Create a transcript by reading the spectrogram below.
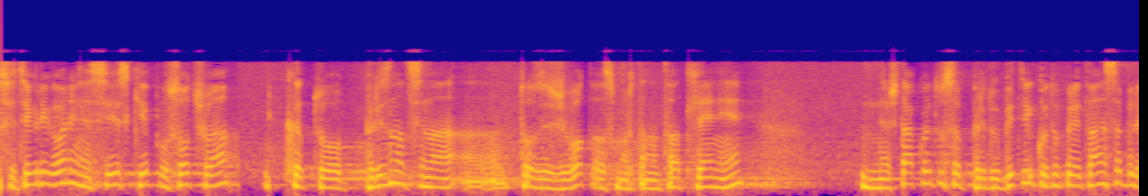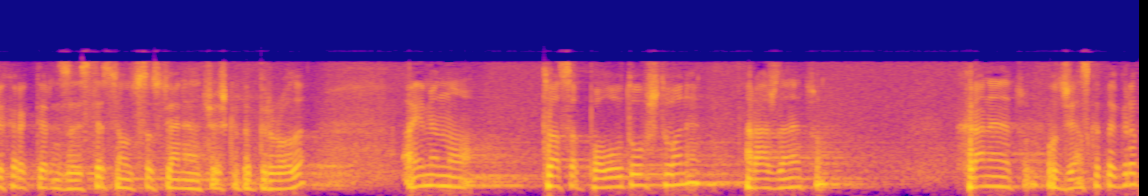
Свети Григорий Несийски посочва като признаци на този живот в смъртта, на това тление, неща, които са придобити, които преди това не са били характерни за естественото състояние на човешката природа, а именно това са половото общуване, раждането, храненето от женската гръд,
